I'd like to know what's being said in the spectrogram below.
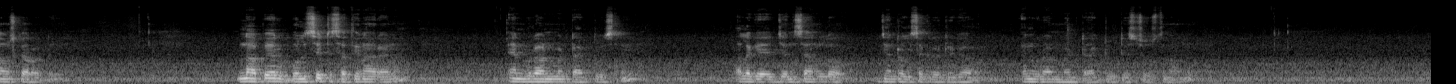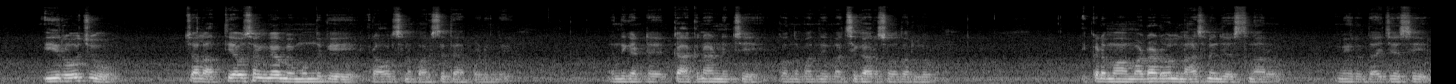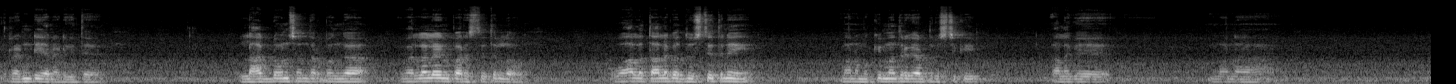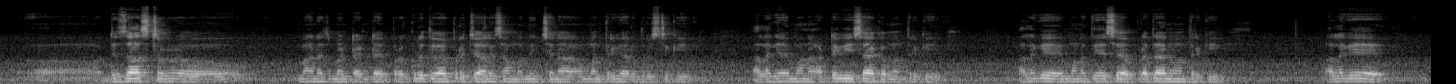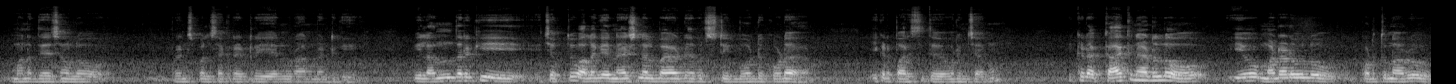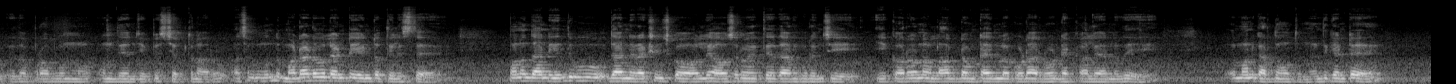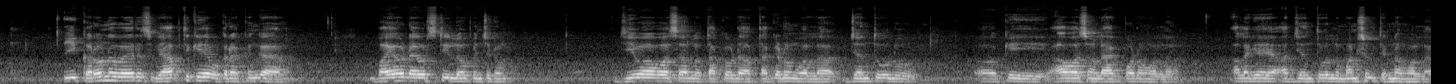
నమస్కారం అండి. నా పేరు బొలిశెట్టి సత్యనారాయణ ఎన్విరాన్మెంట్ యాక్టివిస్ట్ని అలాగే జనసేనలో జనరల్ సెక్రటరీగా ఎన్విరాన్మెంట్ యాక్టివిటీస్ చూస్తున్నాను. ఈరోజు చాలా అత్యవసరంగా మేము ముందుకి రావాల్సిన పరిస్థితి ఏర్పడింది. ఎందుకంటే కాకినాడ నుంచి కొంతమంది మత్స్యకార సోదరులు ఇక్కడ మా మడాడోళ్ళు నాశనం చేస్తున్నారు. మీరు దయచేసి రండి అని అడిగితే లాక్డౌన్ సందర్భంగా వెళ్ళలేని పరిస్థితుల్లో వాళ్ళ తాలూకా దుస్థితిని మన ముఖ్యమంత్రి గారి దృష్టికి అలాగే మన డిజాస్టర్ మేనేజ్మెంట్ అంటే ప్రకృతి వైపరీత్యాలకు సంబంధించిన మంత్రి గారి దృష్టికి అలాగే మన అటవీ శాఖ మంత్రికి అలాగే మన దేశ ప్రధానమంత్రికి అలాగే మన దేశంలో ప్రిన్సిపల్ సెక్రటరీ ఎన్విరాన్మెంట్కి వీళ్ళందరికీ చెప్తూ అలాగే నేషనల్ బయోడైవర్సిటీ బోర్డు కూడా ఇక్కడ పరిస్థితి వివరించాను. ఇక్కడ కాకినాడలో ఏవో మడడవులు కొడుతున్నారు ఏదో ప్రాబ్లం ఉంది అని చెప్పేసి చెప్తున్నారు. అసలు ముందు మడడవులు అంటే ఏంటో తెలిస్తే మనం దాన్ని ఎందుకు దాన్ని రక్షించుకోవాలి అవసరమైతే దాని గురించి ఈ కరోనా లాక్డౌన్ టైంలో కూడా రోడ్ ఎక్కాలి అన్నది మనకు అర్థమవుతుంది. ఎందుకంటే ఈ కరోనా వైరస్ వ్యాప్తికే ఒక రకంగా బయోడైవర్సిటీ లోపించడం జీవావాసాలు తక్కువ తగ్గడం వల్ల జంతువులుకి ఆవాసం లేకపోవడం వల్ల అలాగే ఆ జంతువులను మనుషులు తినడం వల్ల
